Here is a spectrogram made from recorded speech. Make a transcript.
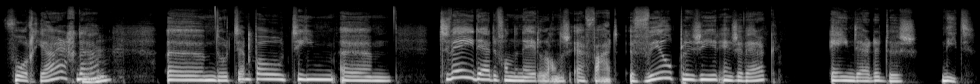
vorig jaar gedaan, ehm, door Tempo Team. ehm twee derde van de Nederlanders ervaart veel plezier in zijn werk. Een derde dus niet.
